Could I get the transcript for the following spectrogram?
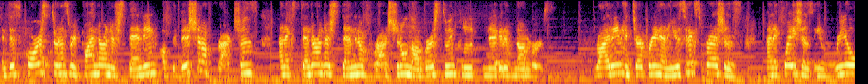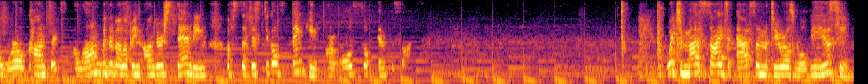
In this course, students refine their understanding of division of fractions and extend their understanding of rational numbers to include negative numbers. Writing, interpreting, and using expressions and equations in real world contexts, along with developing understanding of statistical thinking, are also emphasized. Which math sites, apps, and materials will be using?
